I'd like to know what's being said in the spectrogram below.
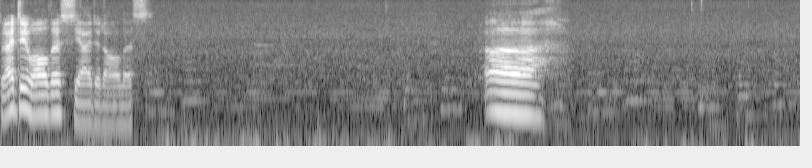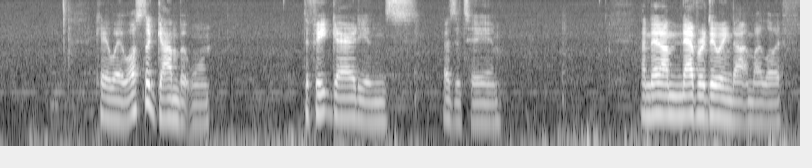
Did I do all this? Yeah, I did all this. Uh... Okay, wait, what's the Gambit one? Defeat Guardians as a team. And then I'm never doing that in my life.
